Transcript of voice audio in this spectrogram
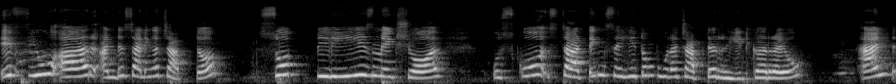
if you are understanding a chapter so please sure उसको स्टार्टिंग से ही तुम पूरा चैप्टर रीड कर रहे हो एंड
